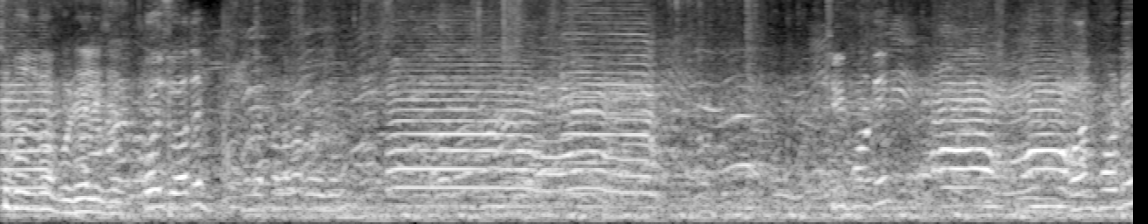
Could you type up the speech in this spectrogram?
চুপাৰ চুপাৰ বঢ়িয়া লাগিছে। কৈ যোৱা দেই থ্ৰী ফৰ্টি ওৱান ফৰ্টি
